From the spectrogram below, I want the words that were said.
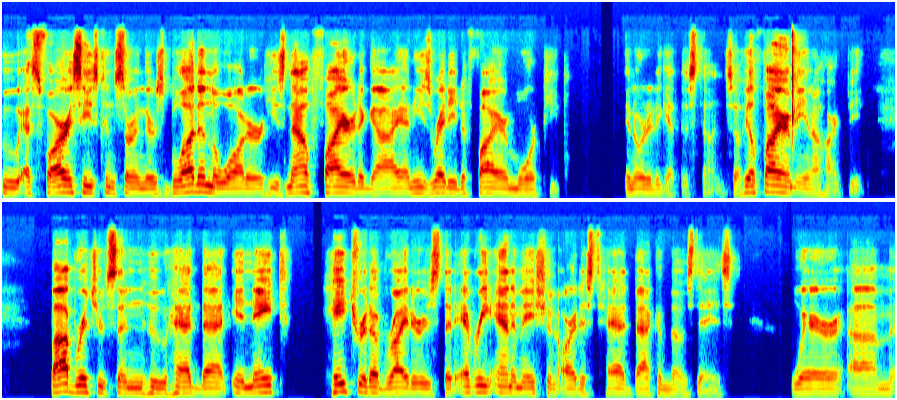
who, as far as he's concerned, there's blood in the water. He's now fired a guy and he's ready to fire more people in order to get this done. So he'll fire me in a heartbeat. Bob Richardson, who had that innate hatred of writers that every animation artist had back in those days, where um,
